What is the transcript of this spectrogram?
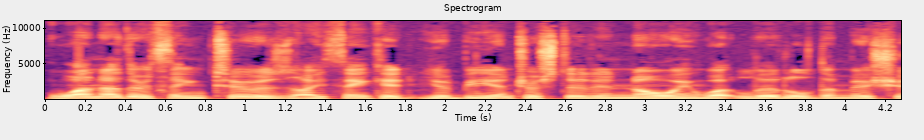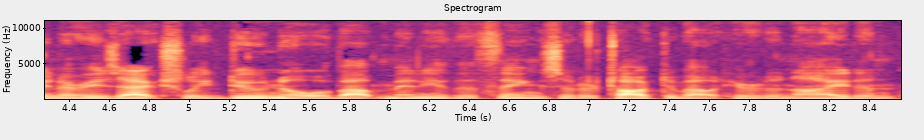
one other thing too is I think it, you'd be interested in knowing what little the missionaries actually do know about many of the things that are talked about here tonight and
